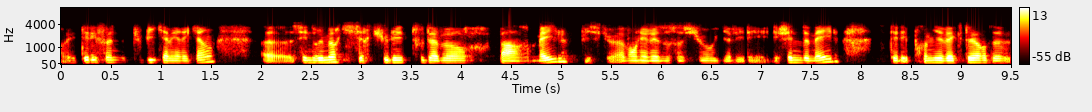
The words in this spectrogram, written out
dans les téléphones publics américains. Euh, c'est une rumeur qui circulait tout d'abord par mail, puisque avant les réseaux sociaux, il y avait des chaînes de mail. C'était les premiers vecteurs de,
